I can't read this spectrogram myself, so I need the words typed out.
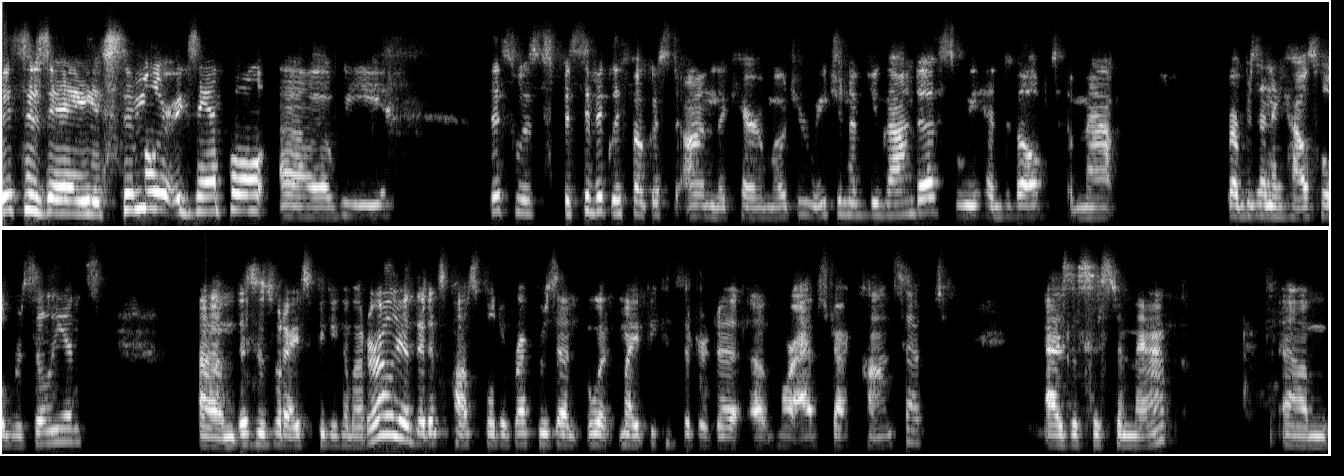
This is a similar example. Uh, we this was specifically focused on the Karamoja region of Uganda. So we had developed a map representing household resilience. Um, this is what I was speaking about earlier, that it's possible to represent what might be considered a, a more abstract concept as a system map. Um,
